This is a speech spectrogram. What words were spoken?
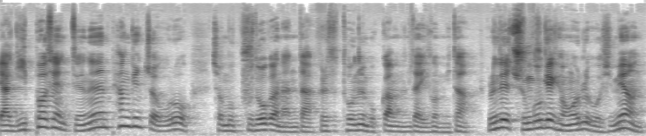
약 2%는 평균적으로 전부 부도가 난다. 그래서 돈을 못 갚는다 이겁니다. 그런데 중국의 경우를 보시면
